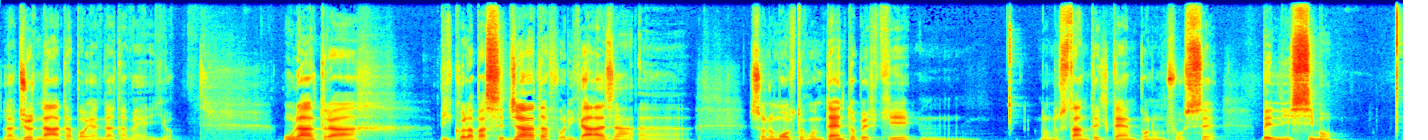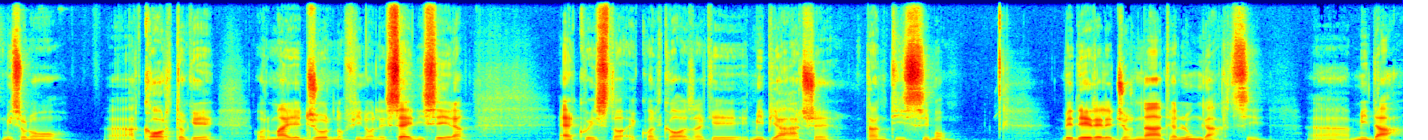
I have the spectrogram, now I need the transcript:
la giornata poi è andata meglio. Un'altra piccola passeggiata fuori casa, eh, sono molto contento perché mh, nonostante il tempo non fosse bellissimo, mi sono eh, accorto che ormai è giorno fino alle 6 di sera e questo è qualcosa che mi piace tantissimo. Vedere le giornate allungarsi uh, mi, dà,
